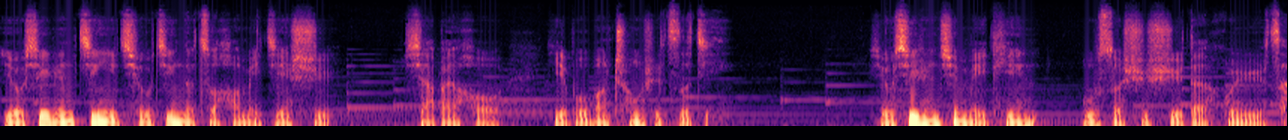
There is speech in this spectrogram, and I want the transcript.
有些人精益求精的做好每件事，下班后也不忘充实自己；有些人却每天无所事事的混日子。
